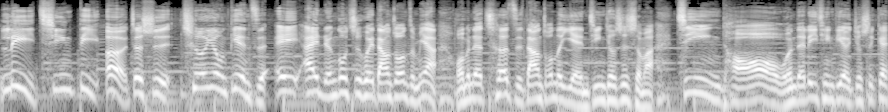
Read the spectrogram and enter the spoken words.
沥青第二？这是车用电子 AI 人工智慧当中怎么样？我们的车子当中的眼睛就是什么？镜头。我们的沥青第二就是跟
